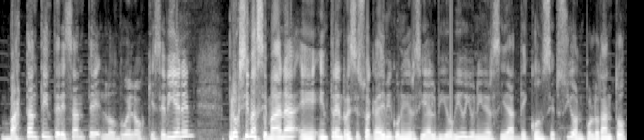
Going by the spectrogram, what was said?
bastante interesante los duelos que se vienen. Próxima semana eh, entra en receso académico Universidad del Biobío y Universidad de Concepción. Por lo tanto,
